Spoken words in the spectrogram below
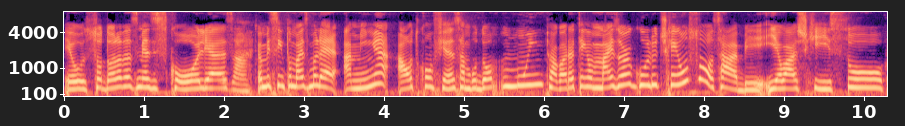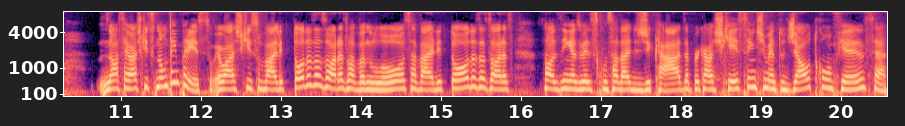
eu sou dona das minhas escolhas. Exato. Eu me sinto mais mulher. A minha autoconfiança mudou muito. Agora eu tenho mais orgulho de quem eu sou, sabe? E eu acho que isso. Nossa, eu acho que isso não tem preço. Eu acho que isso vale todas as horas lavando louça, vale todas as horas sozinha, às vezes com saudade de casa, porque eu acho que esse sentimento de autoconfiança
